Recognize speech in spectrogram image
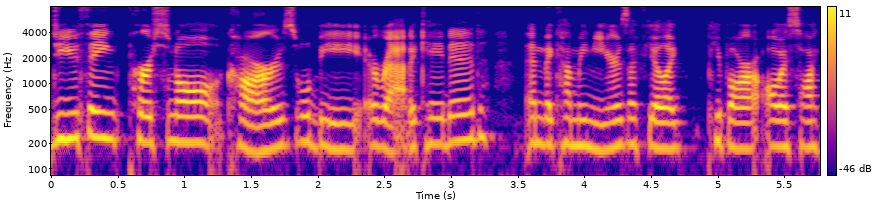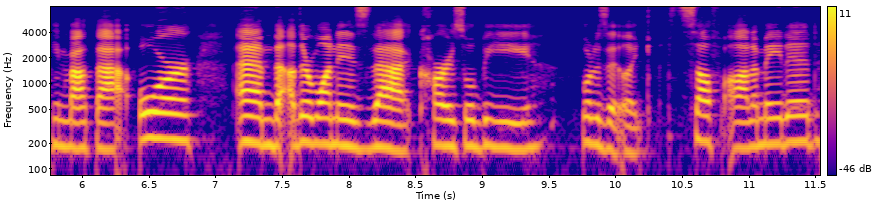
do you think personal cars will be eradicated in the coming years? I feel like people are always talking about that. Or um, the other one is that cars will be, what is it, like self automated?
